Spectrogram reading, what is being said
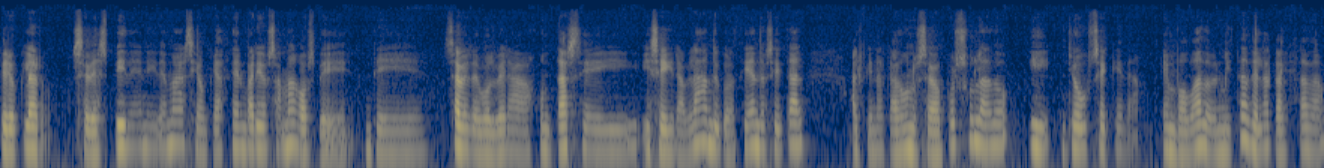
Pero claro, se despiden y demás, y aunque hacen varios amagos de, de ¿sabes?, de volver a juntarse y, y, seguir hablando y conociéndose y tal, al final cada uno se va por su lado y Joe se queda embobado en mitad de la calzada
